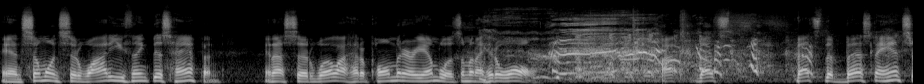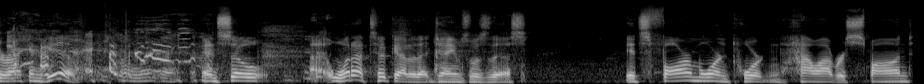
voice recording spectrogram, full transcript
And someone said, "Why do you think this happened?" And I said, "Well, I had a pulmonary embolism and I hit a wall." I, that's that's the best answer I can give. And so, uh, what I took out of that, James, was this it's far more important how I respond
